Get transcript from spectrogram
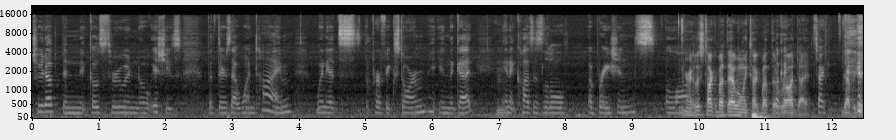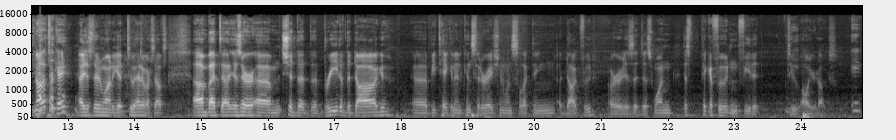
chew it up and it goes through and no issues. But there's that one time when it's the perfect storm in the gut and it causes little abrasions along. All right, let's talk about that when we talk about the Okay. raw diet. Sorry. That'd be good. No, that's okay. I just didn't want to get too ahead of ourselves. Um, but uh, is there um, should the, the breed of the dog uh, be taken into consideration when selecting a dog food, or is it just one? Just pick a food and feed it to all your dogs. It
